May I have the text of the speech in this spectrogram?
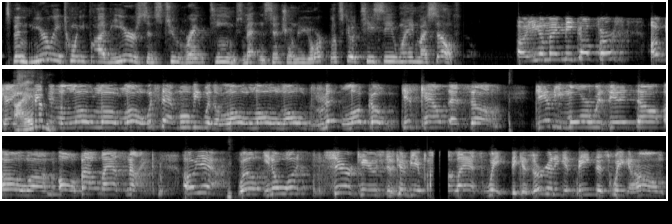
It's been nearly 25 years since two ranked teams met in Central New York. Let's go TC Wayne myself. Oh, you gonna make me go first? Okay. I am. Speaking of low, low, low, what's that movie with a low, low, low loco discount? That's um, Demi Moore was in it though. Oh, um, oh, about last night. Oh yeah. Well, you know what? Syracuse is gonna be about last week because they're gonna get beat this week at home.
